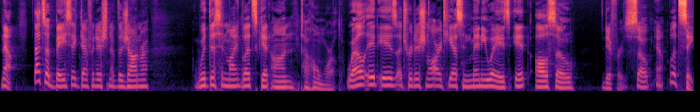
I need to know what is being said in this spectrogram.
Now, that's a basic definition of the genre. With this in mind, let's get on to Homeworld. Well, it is a traditional RTS in many ways. It also differs. So, know, let's see.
